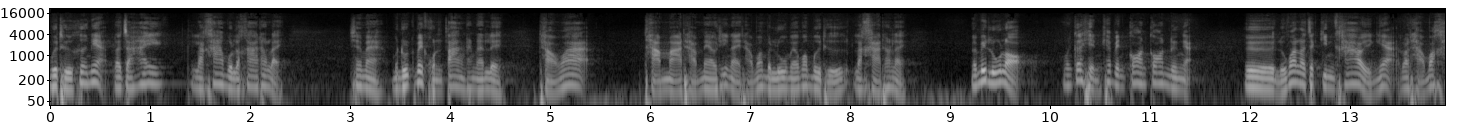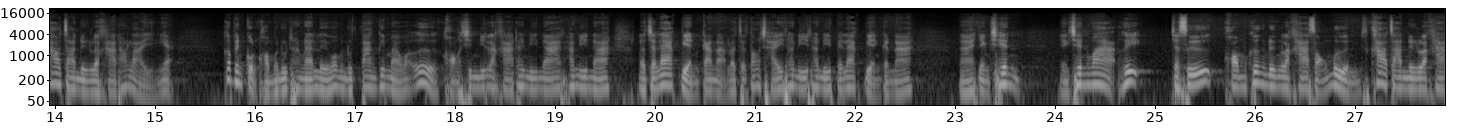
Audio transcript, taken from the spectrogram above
มือถือเครื่องเนี้ยเราจะให้ราคามูลค่าเท่าไหร่ใช่ไหมมนุษย์เป็นคนตั้งทั้งนั้นเลย ถามว่าถามหมาถามแมวที่ไหนถามว่ามันรู้ไหมว่ามือถือราคาเท่าไหร่ มันไม่รู้หรอกมันก็เห็นแค่เป็นก้อนก้อนหนึ่งอะ เออหรือว่าเราจะกินข้าวอย่างเงี้ยเราถามว่าข้าวจานหนึ่งราคาเท่าไหร่อย่างเงี้ยก็เป็นกฎของมนุษย์ทั้งนั้นเลยว่ามนุษย์ตั้งขึ้นมาว่าเออของชิ้นนี้ราคาเท่านี้นะ เท่านี้นะ เราจะแลกเปลี่ยนกันอะเราจะต้องใช้เท่านี้เท่านี้ไปแลกเปลี่ยนกันนะนะอย่างเช่น อย่างเช่นว่าเฮ้ยจะซื้อคอมเครื่องหนึ่งราคา 20,000ข้าวจานหนึ่งราคา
